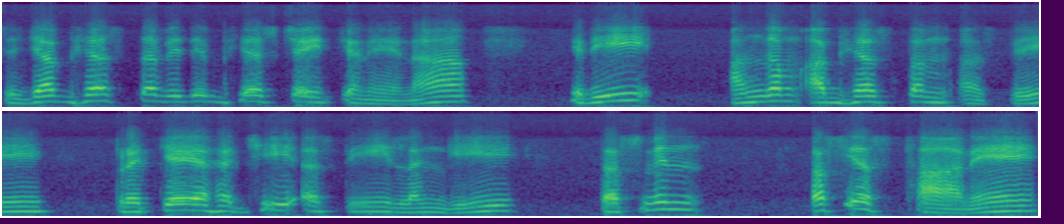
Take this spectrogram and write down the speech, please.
सिजभ्यस्तविधिभ्यश्च इत्यनेन यदि अङ्गम् अभ्यस्तम् अस्ति प्रत्ययः झि अस्ति लङ्गि तस्मिन् तस्य स्थाने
